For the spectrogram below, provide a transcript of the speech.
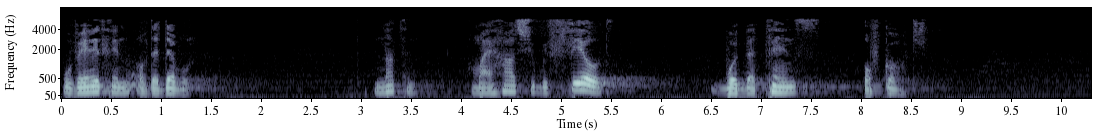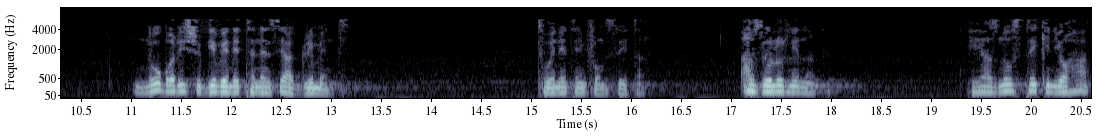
with anything of the devil. Nothing. My heart should be filled with the things of God. Nobody should give any tenancy agreement to anything from Satan. Absolutely nothing. He has no stake in your heart.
